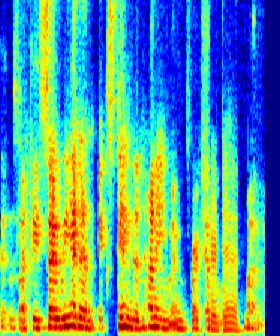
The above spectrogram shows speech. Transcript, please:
that was lucky. So we had an extended honeymoon for a Sure couple did. of months.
